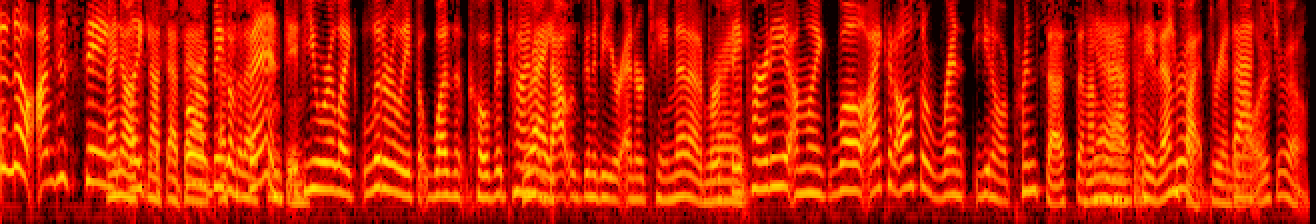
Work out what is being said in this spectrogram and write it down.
no, no. I'm just saying. I know, like, it's not that for bad. a big That's what I was event. If you were like literally, if it wasn't COVID time Right. and that was going to be your entertainment at a birthday Right. party, I'm like, well, I could also rent, you know, a princess, and I'm going to have to pay them five three hundred That's dollars. true.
